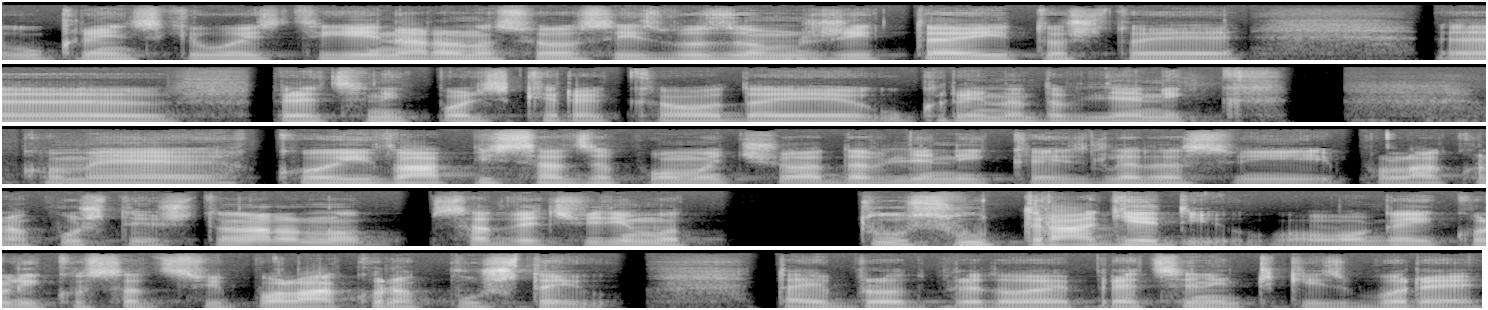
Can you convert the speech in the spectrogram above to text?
ukrajinske vojske. I naravno sve ovo sa izvozom žita i to što je uh, predsednik Poljske rekao da je Ukrajina davljenik kome, koji vapi sad za pomoću, a davljenika izgleda svi polako napuštaju, što naravno sad već vidimo tu svu tragediju ovoga i koliko sad svi polako napuštaju taj brod pred ove predsedničke izbore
